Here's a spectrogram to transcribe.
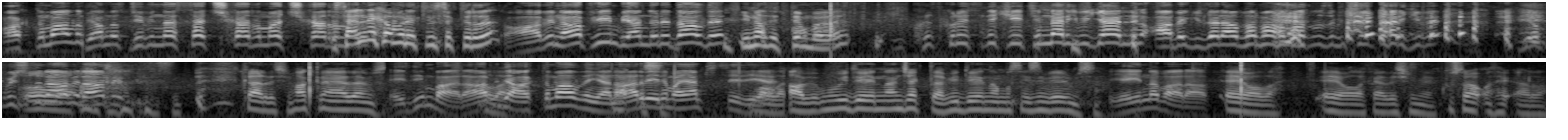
aklımı aldım. Bir anda cebinden saç çıkardım E çıkardım. sen böyle. ne kabul ettin sıktırdın? Abi ne yapayım bir anda öyle daldın. İnat ettin Ama- böyle. Kız kulesindeki yetimler gibi geldin. Abi güzel ablam almaz mısın bir çiftler gibi. Yapıştın Vallahi. abi ne yapayım. Kardeşim hakkını helal eder misin? Edeyim bari abi Vallahi. de aklımı aldın yani. Harbi Haklısın. elim ayağım titredi ya. Vallahi. Abi bu video yayınlanacak da video yayınlanmasına izin verir misin? Yayınla bari abi. Eyvallah. Eyvallah kardeşim benim. Kusura bakma tekrardan.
